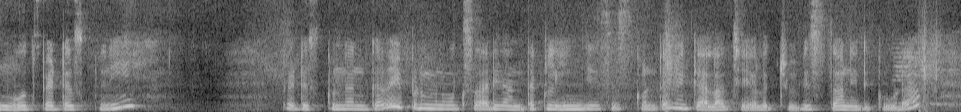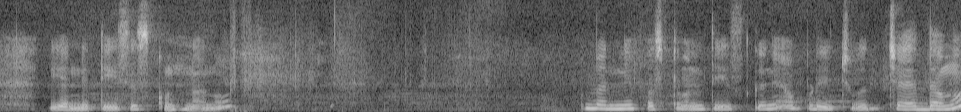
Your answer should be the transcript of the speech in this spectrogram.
మూత పెట్టేసుకుని పెట్టేసుకున్నాను కదా. ఇప్పుడు మనం ఒకసారి ఇదంతా క్లీన్ చేసేసుకుంటే మీకు ఎలా చేయాలో చూపిస్తాను. ఇది కూడా ఇవన్నీ తీసేసుకుంటున్నాను. ఇవన్నీ ఫస్ట్ మనం తీసుకుని అప్పుడు చూ చేద్దాము.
